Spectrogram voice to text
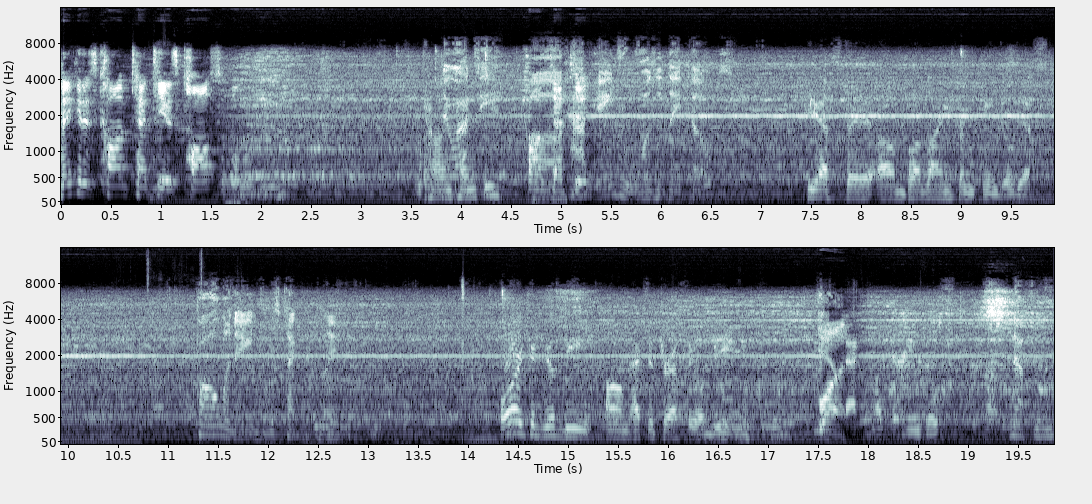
make it as contenty as possible. they were Contenty? actually, uh, Contenty. half angel, wasn't they, Tokez? Yes, the um, bloodline from angels. yes. Fallen angels, technically. Or it could just be um, extraterrestrial beings. What? Acting like they're angels. Nephilim.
